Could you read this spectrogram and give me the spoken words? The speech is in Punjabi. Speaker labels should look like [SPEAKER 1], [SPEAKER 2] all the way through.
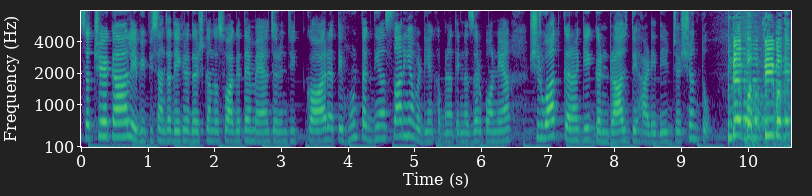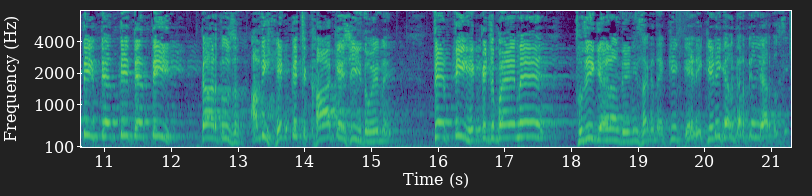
[SPEAKER 1] ਸਤਿ ਸ਼੍ਰੀ ਅਕਾਲ ਏਬੀਪੀ ਸਾਂਝਾ ਦੇਖ ਰਹੇ ਦਰਸ਼ਕਾਂ ਦਾ ਸਵਾਗਤ ਹੈ। ਮੈਂ ਚਰਨਜੀਤ ਕੌਰ ਅਤੇ ਹੁਣ ਤੱਕ ਦੀਆਂ ਸਾਰੀਆਂ ਵੱਡੀਆਂ ਖਬਰਾਂ ਤੇ ਨਜ਼ਰ ਪਾਉਂਦੇ ਹਾਂ। ਸ਼ੁਰੂਆਤ ਕਰਾਂਗੇ ਗਣਰਾਜ ਦਿਹਾੜੇ ਦੇ ਜਸ਼ਨ ਤੋਂ।
[SPEAKER 2] ਮੁੰਡੇ 32 32 33 33 ਕਾਰਤੂਸ ਆਪਦੀ ਹਿੱਕ ਚ ਖਾ ਕੇ ਸ਼ਹੀਦ ਹੋਏ ਨੇ। 33 ਹਿੱਕ ਚ ਪਏ ਨੇ। ਤੁਸੀਂ 11 ਦੇ ਨਹੀਂ ਸਕਦੇ। ਕਿ ਕਿਹੜੀ ਕਿਹੜੀ ਗੱਲ ਕਰਦੇ ਹੋ ਯਾਰ ਤੁਸੀਂ?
